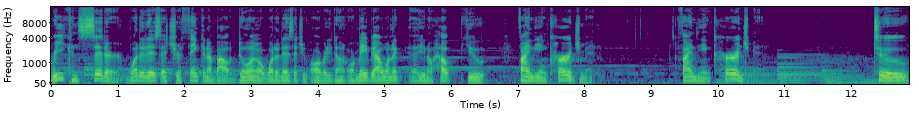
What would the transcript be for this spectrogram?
reconsider what it is that you're thinking about doing or what it is that you've already done or maybe I want to uh, you know help you find the encouragement find the encouragement to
